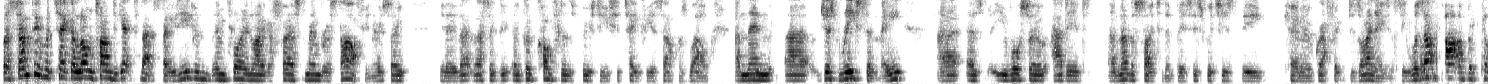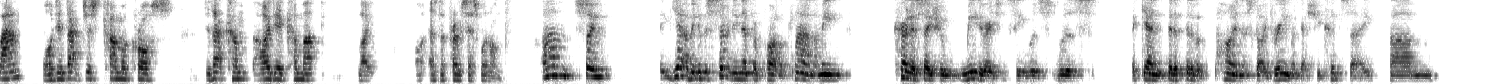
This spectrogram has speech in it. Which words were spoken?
But some people take a long time to get to that stage, even employing like a first member of staff. You know, so you know that that's a good, a good confidence booster you should take for yourself as well. And then uh, just recently, uh, as you've also added another side to the business, which is the Kernow Graphic Design Agency. Was that part of the plan, or did that just come across? Did that come idea come up like as the process went on? Um, so, yeah, I mean, it was certainly never part of the plan. I mean, Kernow Social Media Agency was was again a bit, a bit of a pie in the sky dream, I guess you could say. Um,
